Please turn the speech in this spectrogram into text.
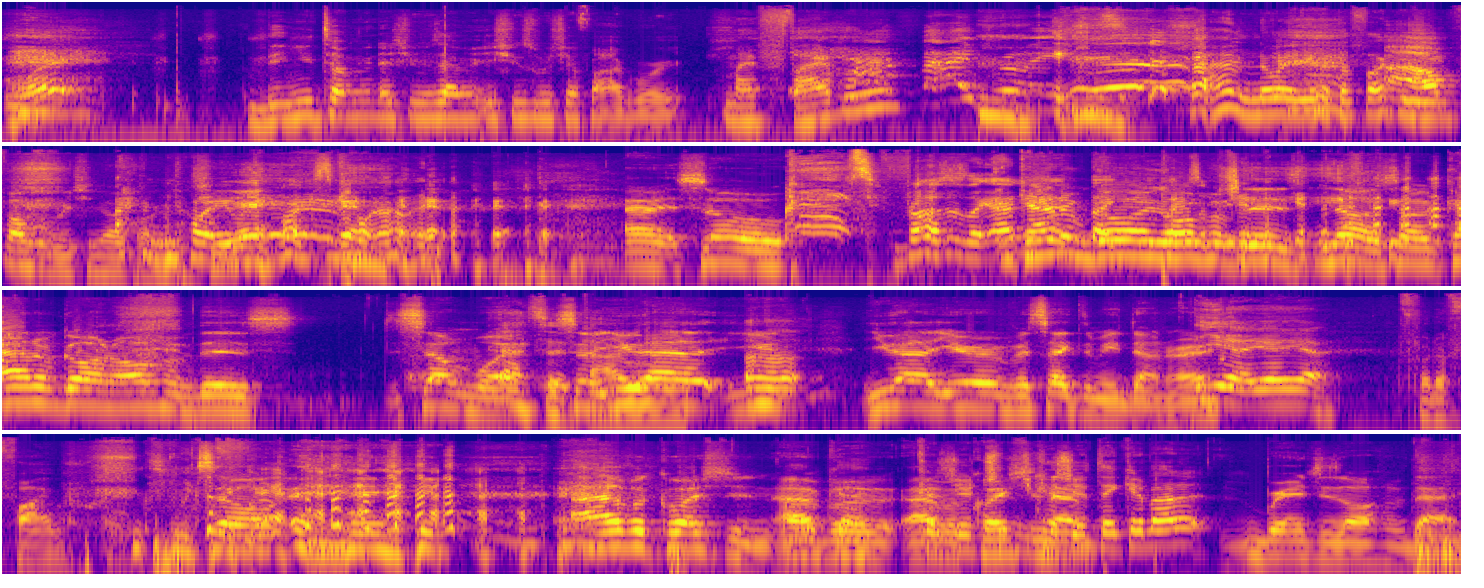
what? Didn't you tell me that you was having issues with your fibroid? My fibroid? Fibroids. I have no idea what the fuck. I'm is fucking with you. I'm fucking no with you. idea what the fuck's going on. Right. All right, so Frost is like, I kind of to, like, going put off of this. together. No, so kind of going off of this somewhat. That's a so you had you Uh-huh. you had your vasectomy done, right? Yeah, yeah, yeah. for the fiber. So I have a question. I have a I have a question Because you're thinking about it. branches off of that.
